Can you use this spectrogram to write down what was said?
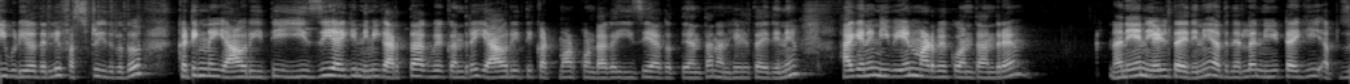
ಈ ವಿಡಿಯೋದಲ್ಲಿ ಫಸ್ಟ್ ಇದ್ರದ್ದು ಕಟಿಂಗ್ನ ಯಾವ ರೀತಿ ಈಸಿಯಾಗಿ ನಿಮಗೆ ಅರ್ಥ ಆಗಬೇಕಂದ್ರೆ ಯಾವ ರೀತಿ ಕಟ್ ಮಾಡಿಕೊಂಡಾಗ ಈಸಿ ಆಗುತ್ತೆ ಅಂತ ನಾನು ಹೇಳ್ತಾ ಇದ್ದೀನಿ. ಹಾಗೆಯೇ ನೀವೇನು ಮಾಡಬೇಕು ಅಂತ ಅಂದರೆ ನಾನೇನು ಹೇಳ್ತಾ ಇದ್ದೀನಿ, ಅದನ್ನೆಲ್ಲ ನೀಟಾಗಿ ಅಬ್ಸ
